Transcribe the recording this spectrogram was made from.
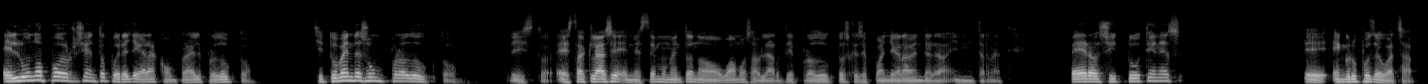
el 1% podría llegar a comprar el producto. Si tú vendes un producto, listo, esta clase en este momento no vamos a hablar de productos que se puedan llegar a vender en Internet. Pero si tú tienes eh, en grupos de WhatsApp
